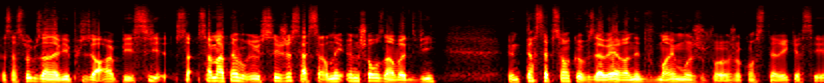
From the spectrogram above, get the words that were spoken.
Mais ça se peut que vous en aviez plusieurs. Puis si ce matin, vous réussissez juste à cerner une chose dans votre vie, une perception que vous avez erronée de vous-même, moi, je vais, considérer que c'est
